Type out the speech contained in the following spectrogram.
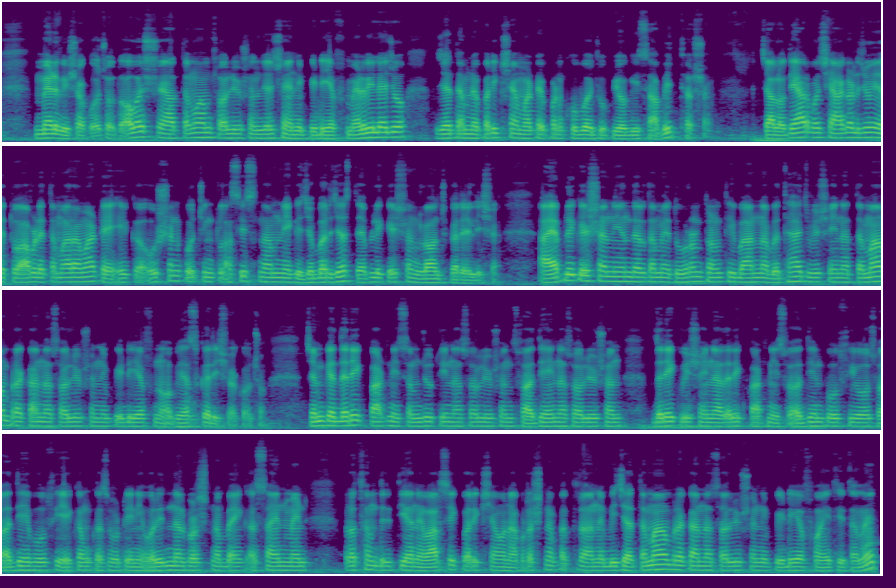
મેળવી શકો છો તો અવશ્ય આ તમામ સોલ્યુશન જે છે એની પીડીએફ મેળવી લેજો જે તમને પરીક્ષા માટે પણ ખૂબ જ ઉપયોગી સાબિત થશે ચાલો ત્યાર પછી આગળ જોઈએ તો આપણે તમારા માટે એક ઓશન કોચિંગ ક્લાસીસ નામની એક જબરજસ્ત એપ્લિકેશન લોન્ચ કરેલી છે આ એપ્લિકેશનની અંદર તમે ધોરણ ત્રણથી બારના બધા જ વિષયના તમામ પ્રકારના સોલ્યુશનની પીડીએફનો અભ્યાસ કરી શકો છો જેમ કે દરેક પાઠની સમજૂતીના સોલ્યુશન સ્વાધ્યાયના સોલ્યુશન દરેક વિષયના દરેક પાઠની સ્વાધીન પોથીઓ સ્વાધ્યાય પોથી એકમ કસોટીની ઓરિજિનલ પ્રશ્ન બેંક અસાઇનમેન્ટ પ્રથમ દ્વિતીય અને વાર્ષિક પરીક્ષાઓના પ્રશ્નપત્ર અને બીજા તમામ પ્રકારના સોલ્યુશનની પીડીએફ અહીંથી તમે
